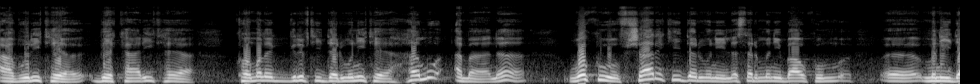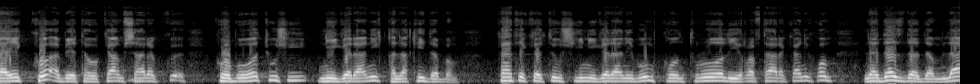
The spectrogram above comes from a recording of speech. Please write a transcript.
ئابووریت هەیە، بێکاریت هەیە، کۆمەڵێک گرفتی دەروونیت هەیە، هەموو ئەمانە وەکو فشارێکی دەروونی لەسەر منی باوک و منی دایک کۆ ئەبێتەوە کە ئەم فشارە کۆبۆوە تووشی نیگەرانی قەلەقی دەبم. کاتێک کە تووشی نیگەرانی بووم، کۆنترۆلی ڕەفتارەکانی خۆم لەدەست دەدەم. لا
